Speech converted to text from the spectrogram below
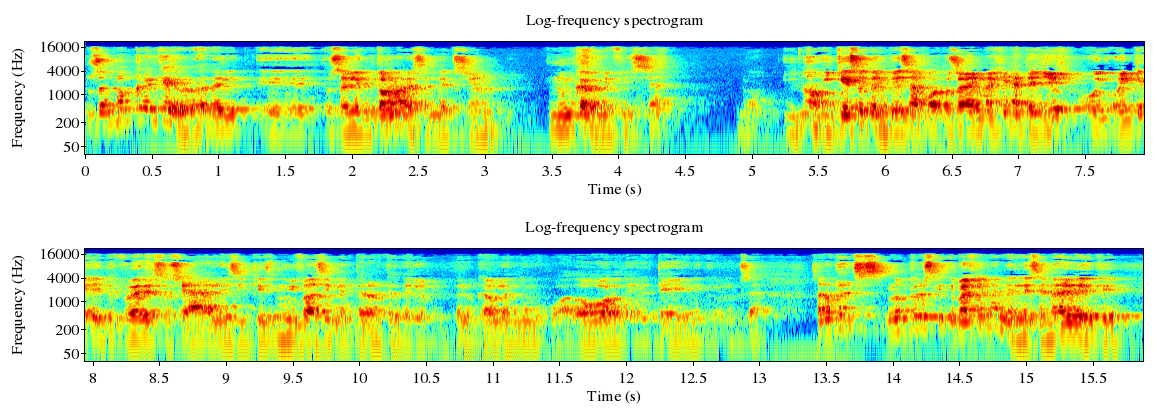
o sea, ¿no creen que de verdad el, eh, o sea, el entorno de selección nunca beneficia? ¿no? Y, No. y que eso te empieza a... O sea, imagínate, yo, hoy, hoy que hay redes sociales y que es muy fácil enterarte de lo, de lo que hablan de un jugador, del técnico, lo que sea. O sea, ¿no crees, no crees que... Imaginen el escenario de que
